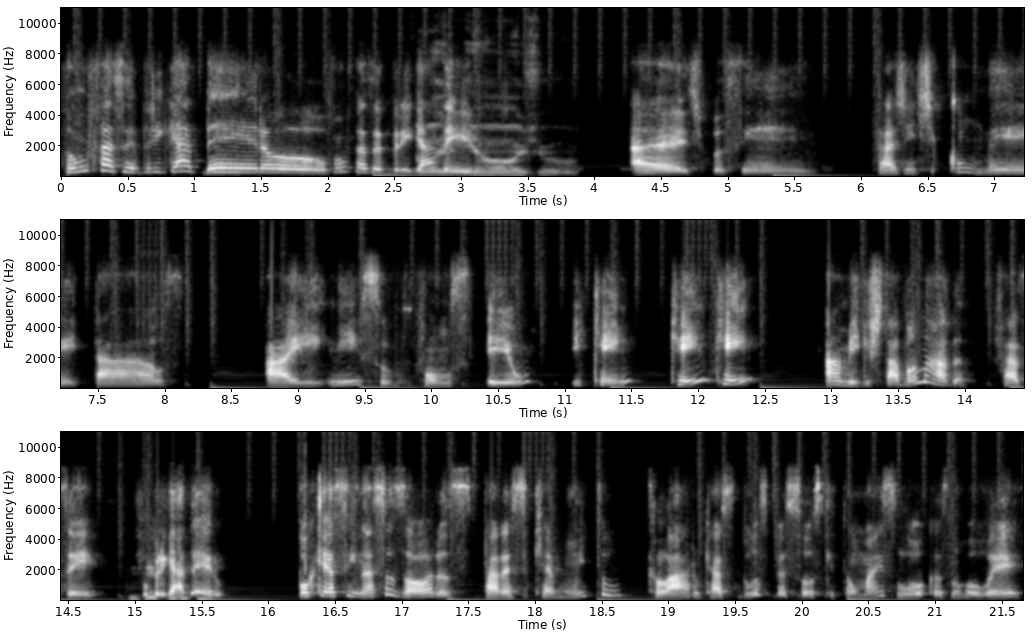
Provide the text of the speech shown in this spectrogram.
vamos fazer brigadeiro! Vamos fazer brigadeiro. Miojo. É, tipo assim, pra gente comer e tal. Aí nisso fomos eu e quem? Quem? Quem? A amiga estabanada fazer o brigadeiro. Porque assim, nessas horas, parece que é muito claro que as duas pessoas que estão mais loucas no rolê,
